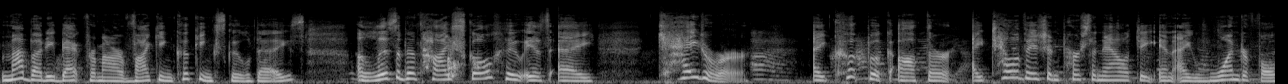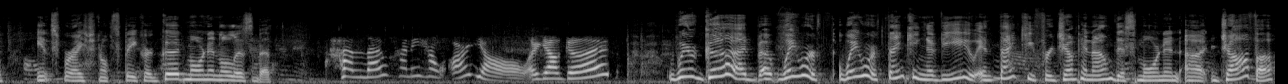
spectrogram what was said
my buddy back from our Viking cooking school days, Elizabeth Heiskell, who is a caterer, a cookbook author, a television personality, and a wonderful inspirational speaker. Good morning, Elizabeth. Hello, honey. How are y'all? Are y'all good? We're good, but we were we were thinking of you, and thank you for jumping on this morning. Uh, Java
